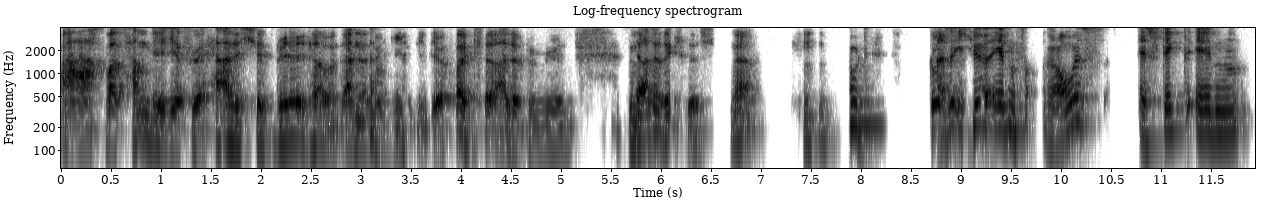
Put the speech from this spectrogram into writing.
Ach, was haben wir hier für herrliche Bilder und Analogien, die wir heute alle bemühen. Sind ja. alle richtig. Ja. Gut. Gut. Also ich höre eben raus, es steckt eben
